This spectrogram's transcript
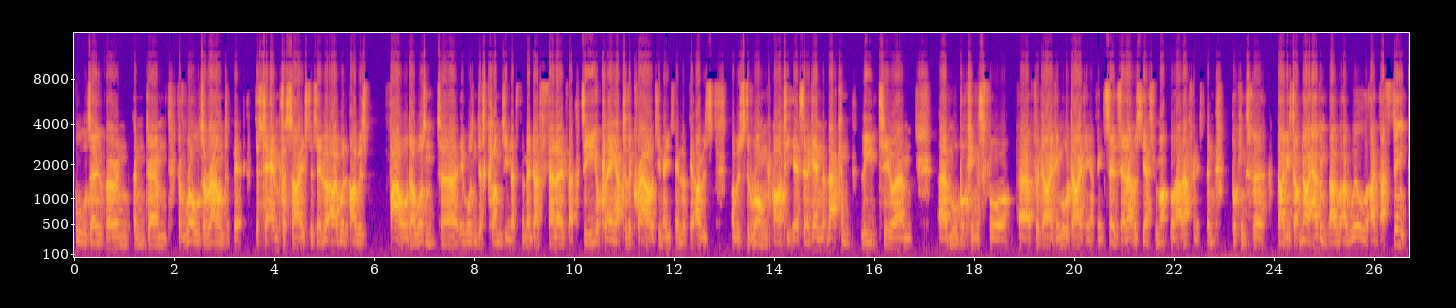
falls over and, and um, rolls around a bit just to emphasise, to say, look, I, would, I was fouled. I wasn't. Uh, it wasn't just clumsiness that meant I fell over. So you're playing up to the crowd. You know, you say, "Look, I was, I was the wrong party here." So again, that can lead to um, uh, more bookings for uh, for diving, more diving. I think. So, so that was yes, remarkable how that finished. And bookings for diving stuff. No, I haven't. I, I will. I, I think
